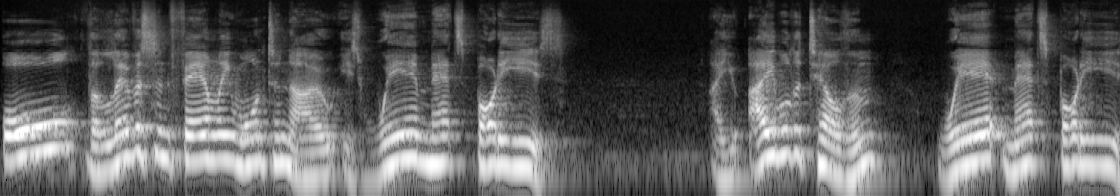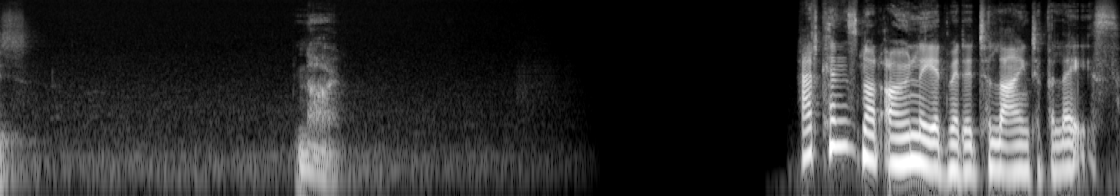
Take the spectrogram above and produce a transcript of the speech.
All the Leveson family want to know is where Matt's body is. Are you able to tell them where Matt's body is? No. Atkins not only admitted to lying to police,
